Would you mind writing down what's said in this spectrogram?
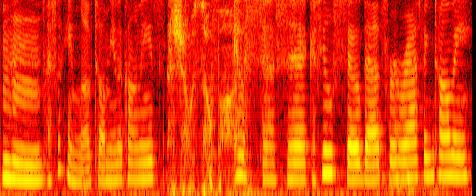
hmm I fucking love Tommy and the Commies. That show was so fun. It was so sick. I feel so bad for harassing Tommy.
